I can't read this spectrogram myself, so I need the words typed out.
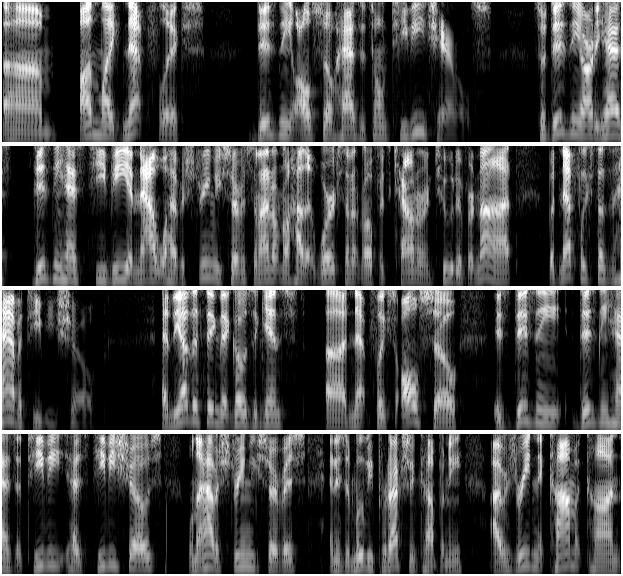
um, unlike Netflix, Disney also has its own TV channels. So Disney already has Disney has TV, and now we'll have a streaming service. And I don't know how that works. I don't know if it's counterintuitive or not. But Netflix doesn't have a TV show. And the other thing that goes against uh, Netflix also is Disney. Disney has a TV has TV shows. Will now have a streaming service and is a movie production company. I was reading at Comic Con,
